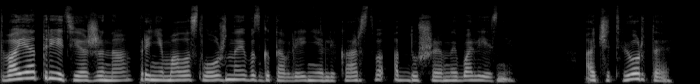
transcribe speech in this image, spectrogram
Твоя третья жена принимала сложное в изготовлении лекарства от душевной болезни. А четвертая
